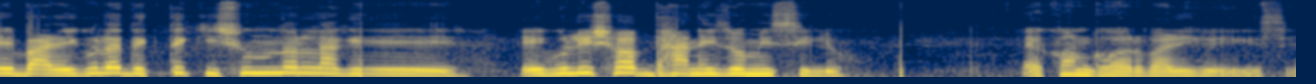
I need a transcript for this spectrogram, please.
এই বাড়িগুলো দেখতে কি সুন্দর লাগে। এগুলি সব ধানি জমি ছিল। এখন ঘর বাড়ি হয়ে গেছে।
